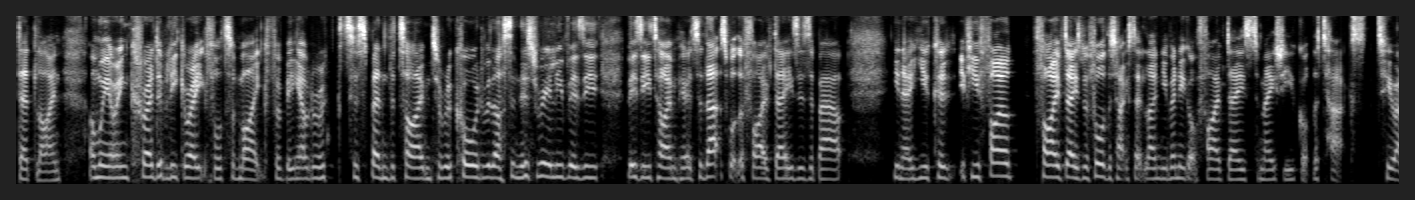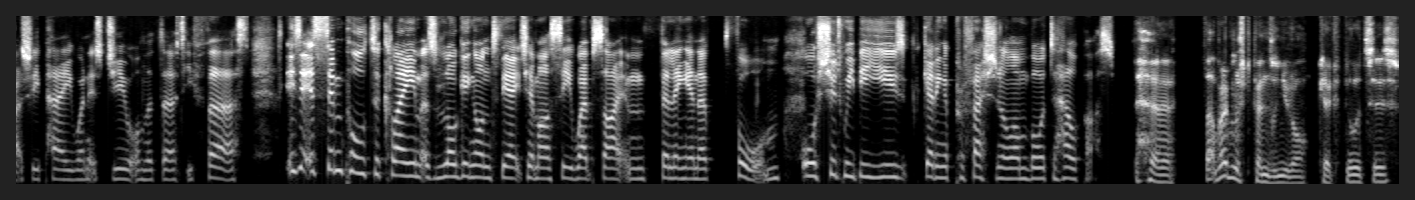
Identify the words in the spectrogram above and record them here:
deadline. And we are incredibly grateful to Mike for being able to, to spend the time to record with us in this really busy, busy time period. So that's what the five days is about. You know, you could, if you filed five days before the tax deadline, you've only got five days to make sure you've got the tax to actually pay when it's due on the 31st. Is it as simple to claim as logging onto the HMRC website and filling in a form, or should we be use, getting a professional on board to help us? that very much depends on your capabilities.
